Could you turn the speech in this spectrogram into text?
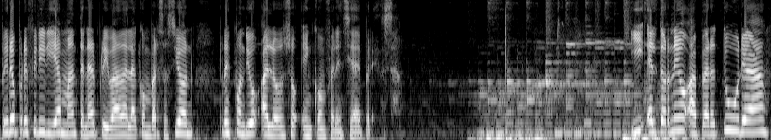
pero preferiría mantener privada la conversación, respondió Alonso en conferencia de prensa. Y el torneo Apertura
